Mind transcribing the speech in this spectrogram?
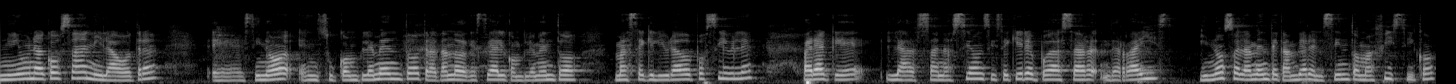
ni una cosa ni la otra, eh, sino en su complemento, tratando de que sea el complemento más equilibrado posible para que la sanación, si se quiere, pueda ser de raíz y no solamente cambiar el síntoma físico,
